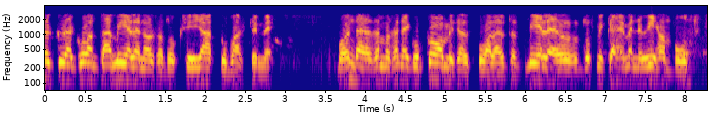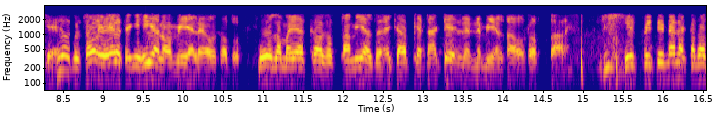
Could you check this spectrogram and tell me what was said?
nykyään kun on tää mielenosoituksia jatkuvasti, niin tehdä semmoisen niinku koomiselta puolelta, että mielenosoitus, mikä ei mennyt ihan putkeen. No. Mutta se oli Helsingin hieno mielenosoitus. Muutama jätkä osoittaa mieltä, eikä ole ketään kelle ne mieltä osoittaa. Sitten piti mennä katsoa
